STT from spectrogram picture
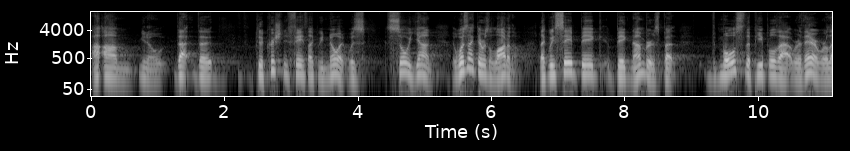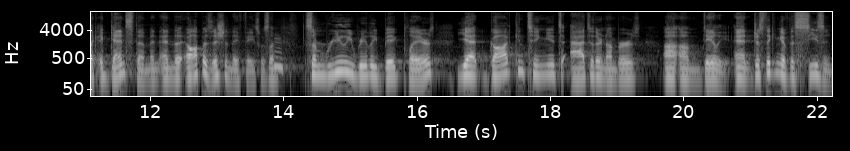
uh, um, you know, that the, the Christian faith like we know it was so young. It wasn't like there was a lot of them. Like we say big, big numbers, but most of the people that were there were like against them and, and the opposition they faced was like some really really big players yet god continued to add to their numbers uh, um, daily and just thinking of this season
